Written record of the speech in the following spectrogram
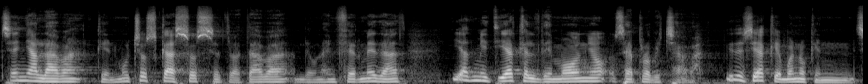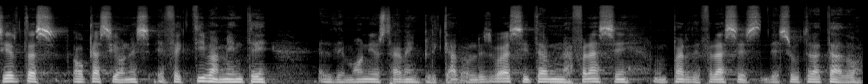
señalaba que en muchos casos se trataba de una enfermedad y admitía que el demonio se aprovechaba. Y decía que, bueno, que en ciertas ocasiones efectivamente el demonio estaba implicado. Les voy a citar una frase, un par de frases de su tratado,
